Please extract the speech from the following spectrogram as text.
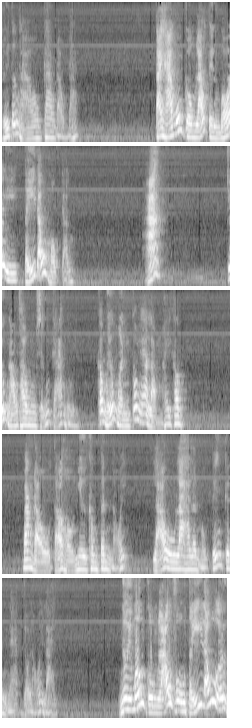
Thủy tướng Hạo cao đầu đáp. Tại hạ muốn cùng lão tiền bối tỷ đấu một trận. Hả? Chú Ngạo Thông sững cả người. Không hiểu mình có nghe lầm hay không. Ban đầu tở hồ như không tin nổi. Lão la lên một tiếng kinh ngạc rồi hỏi lại. Ngươi muốn cùng lão phù tỷ đấu ư?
